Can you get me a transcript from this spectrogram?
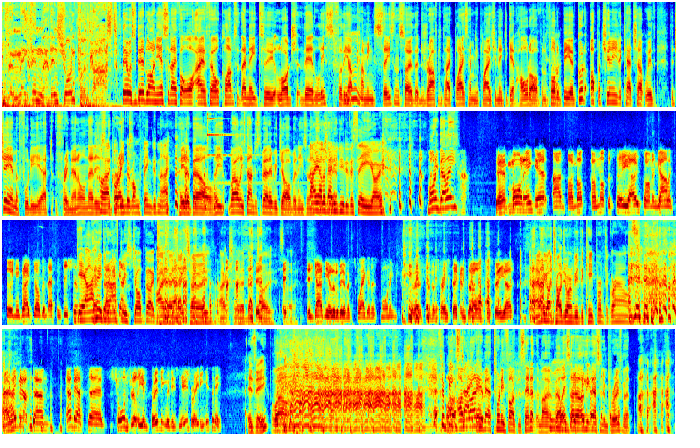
The Nathan, Nat, and Shaun podcast. There was a deadline yesterday for all AFL clubs that they need to lodge their lists for the mm. upcoming season so that the draft can take place, how many players you need to get hold of. And I thought it'd be a good opportunity to catch up with the GM of footy at Fremantle, and that is Oh, I the got great him the wrong thing, didn't I? Peter Bell. He, well, he's done just about every job, and he's an I absolute elevated champ. you to the CEO. Morning, Belly. Yeah, morning. Yeah, um, I'm not. I'm not the CEO. Simon Garlick's doing a great job in that position. yeah, I But, heard you're uh, after gave- his job though. I heard that too. I actually heard that too. So, It gave me a little bit of a swagger this morning for the, for the three seconds that I was the CEO. and we got told you want to be the keeper of the grounds. Uh, how about um, how about uh, Shaun's really improving with his news reading, isn't he? Is he? Well, it's a big I'm running at about 25% at the moment, Belly, so I think that's an improvement.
